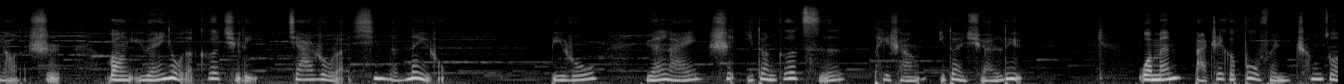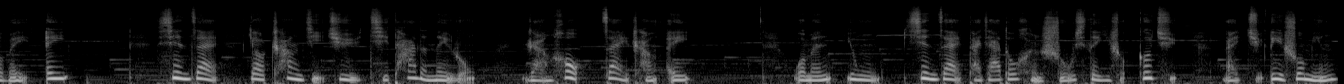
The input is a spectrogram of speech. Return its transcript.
要的是往原有的歌曲里加入了新的内容。比如，原来是一段歌词配上一段旋律，我们把这个部分称作为 A，现在要唱几句其他的内容。然后再唱 A。我们用现在大家都很熟悉的一首歌曲来举例说明，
